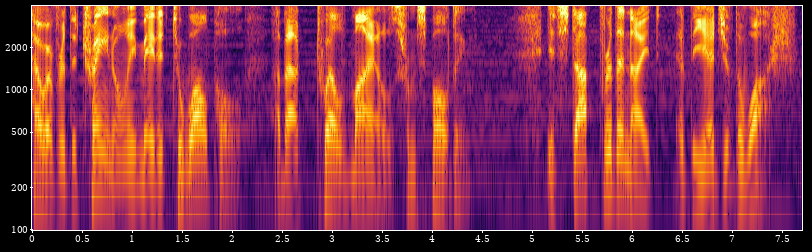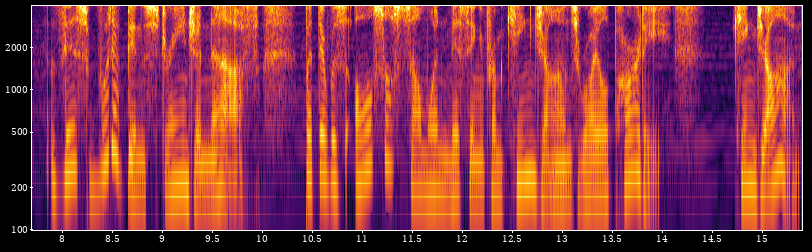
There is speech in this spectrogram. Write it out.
However, the train only made it to Walpole, about 12 miles from Spalding. It stopped for the night at the edge of the wash. This would have been strange enough, but there was also someone missing from King John's royal party King John.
